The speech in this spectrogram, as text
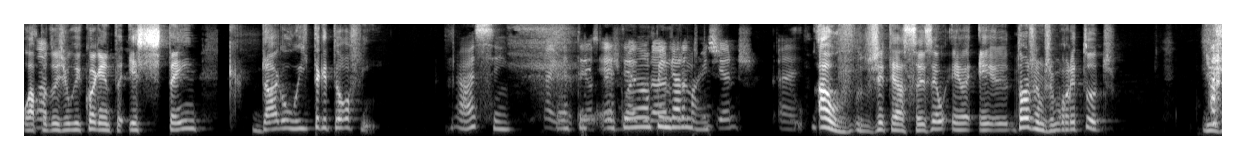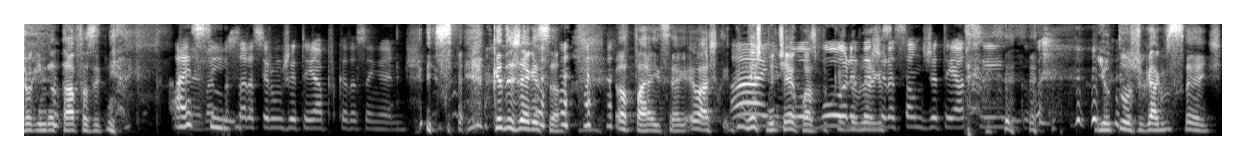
lá para Exato. 2040, estes têm que dar o ITER até ao fim. ah, sim. É o ter- GTA é 6 ter vai não pingar mais. 20 anos. É. Ah, o GTA 6 é, é- é- nós vamos morrer todos. E o jogo ainda está a fazer dinheiro. Ai, É, vai sim. passar a ser um GTA por cada 100 anos. Isso é- cada geração. Opa, isso é, eu acho que Ai, neste momento já é quase por cada era da geração. geração de GTA V. e eu estou a jogar o 6.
